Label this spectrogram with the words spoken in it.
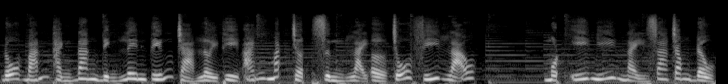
Đỗ Bán Thành đang định lên tiếng trả lời thì ánh mắt chợt dừng lại ở chỗ phí lão. Một ý nghĩ này ra trong đầu.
